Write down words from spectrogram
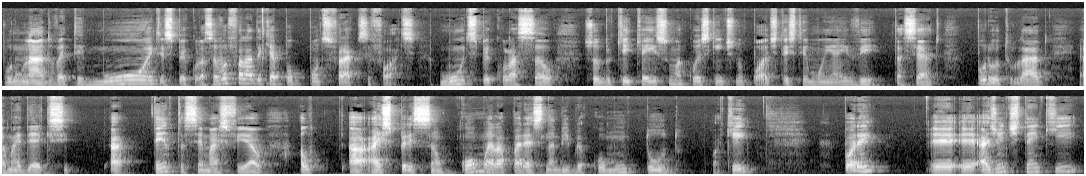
por um lado, vai ter muita especulação. Eu vou falar daqui a pouco pontos fracos e fortes muita especulação sobre o que, é isso, uma coisa que a gente não pode testemunhar e ver, tá certo? Por outro lado, é uma ideia que se a, tenta ser mais fiel ao, a, a expressão como ela aparece na Bíblia como um todo, ok? Porém, é, é, a gente tem que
